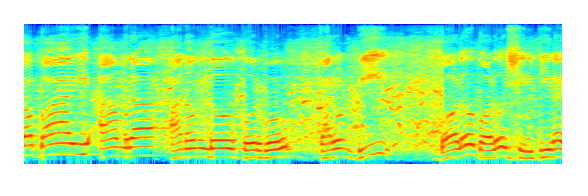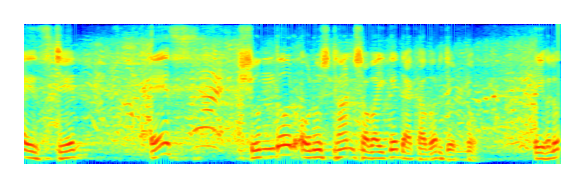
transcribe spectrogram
সবাই আমরা আনন্দ করব, কারণ বি বড় বড় শিল্পীরা এসছেন। এস সুন্দর অনুষ্ঠান সবাইকে দেখাবার জন্য। এই হলো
